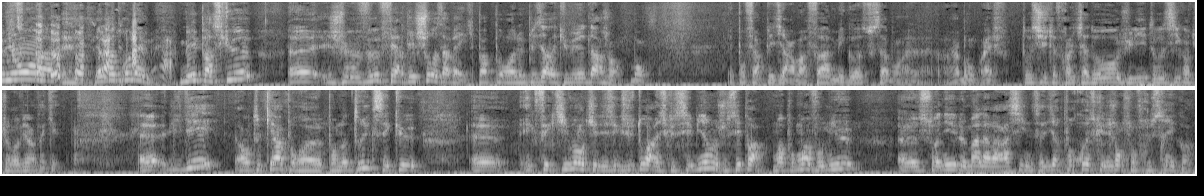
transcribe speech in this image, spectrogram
il y a pas de problème. Mais parce que euh, je veux faire des choses avec, pas pour euh, le plaisir d'accumuler de l'argent. Bon. Et pour faire plaisir à ma femme, mes gosses, tout ça. Bon, euh, euh, bon, bref. Toi aussi, je te ferai un cadeau. Julie, toi aussi, quand tu reviens, t'inquiète. L'idée, en tout cas pour, pour notre truc, c'est que effectivement qu'il y ait des exutoires, est-ce que c'est bien? Je sais pas. Moi, pour moi, vaut mieux soigner le mal à la racine. C'est-à-dire pourquoi est-ce que les gens sont frustrés, quoi?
